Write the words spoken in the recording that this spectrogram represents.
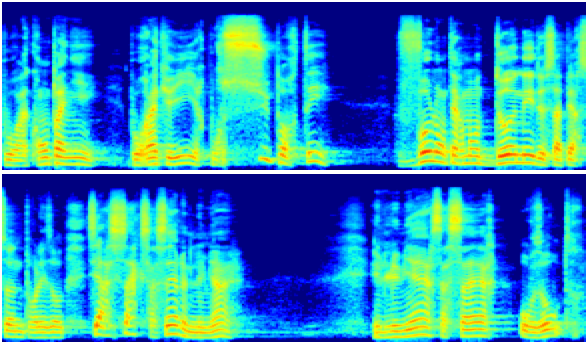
pour accompagner, pour accueillir, pour supporter, volontairement donner de sa personne pour les autres. C'est à ça que ça sert une lumière. Une lumière, ça sert aux autres.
